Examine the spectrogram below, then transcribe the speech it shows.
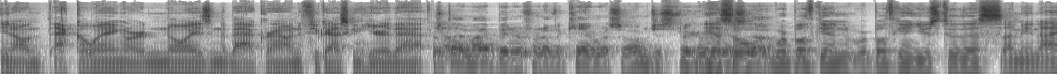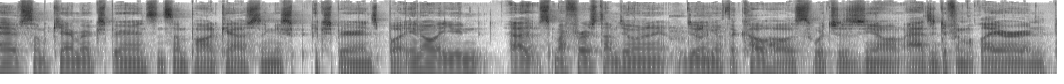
you know echoing or noise in the background if you guys can hear that. First time I've been in front of a camera, so I'm just figuring Yeah, this so out. we're both getting we're both getting used to this. I mean, I have some camera experience and some podcasting ex- experience, but you know, you uh, it's my first time doing it doing it with a co-host, which is you know adds a different layer and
